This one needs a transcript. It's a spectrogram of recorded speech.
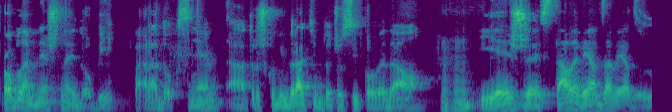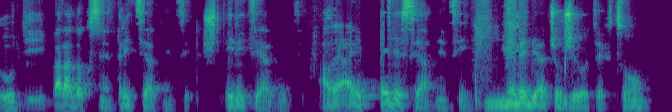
problém dnešnej doby, paradoxne, a trošku vyvrátim to, čo si povedal, uh-huh. je, že stále viac a viac ľudí, paradoxne 30 40 ale aj 50 nevedia, čo v živote chcú,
